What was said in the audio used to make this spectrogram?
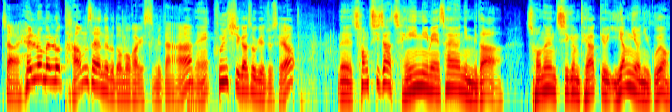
자, 헬로멜로 다음 사연으로 넘어가겠습니다. 네. 훈 씨가 소개해 주세요. 네, 청취자 제이님의 사연입니다. 저는 지금 대학교 2학년이고요.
